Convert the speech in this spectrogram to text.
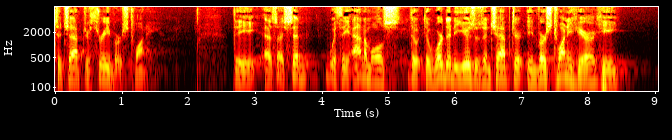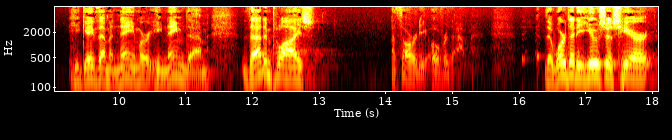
to chapter 3, verse 20. The, as I said with the animals, the, the word that he uses in chapter in verse 20 here, he he gave them a name or he named them, that implies authority over them. The word that he uses here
